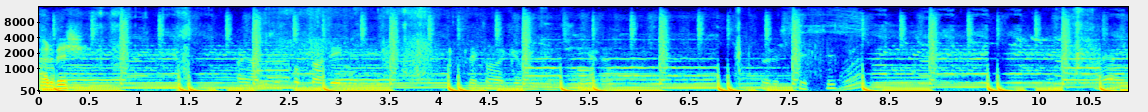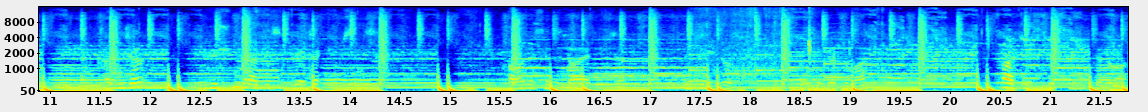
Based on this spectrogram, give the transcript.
Kardeş. Toprağa değmediği, betona gömüldüğü şehirde. Böyle sessiz. Ayak, yani karınca yürüyüşünü neredeyse duyacak gibisiniz. Hava deseniz gayet güzel. Nereye gidiyoruz? Uzun bir duvar. Sadece sessizlik ve duvar.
